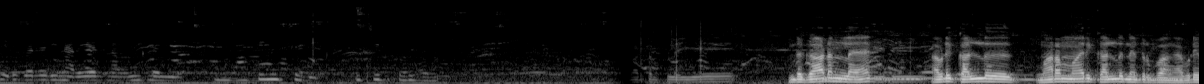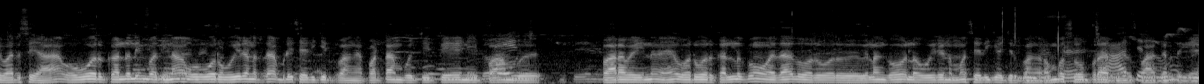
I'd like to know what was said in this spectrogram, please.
செடி பரடி நிறைய இருக்கு நம்ம வீட்டில் இல்லை பிங்க் செடி பட்டர்ஃப்ளையே இந்த கார்டனில் அப்படியே கல் மரம் மாதிரி கல் நட்டுருப்பாங்க. அப்படியே வரிசையாக ஒவ்வொரு கல்லுலையும் பார்த்தீங்கன்னா ஒவ்வொரு உயிரினத்தை அப்படியே செதுக்கியிருப்பாங்க. பட்டாம்பூச்சி தேனி பாம்பு பறவைன்னு ஒரு ஒரு கல்லுக்கும் ஏதாவது ஒரு ஒரு விலங்கோ இல்லை உயிரினமோ செதுக்கி வச்சுருப்பாங்க. ரொம்ப சூப்பராக இருந்தது பார்க்குறதுக்கு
